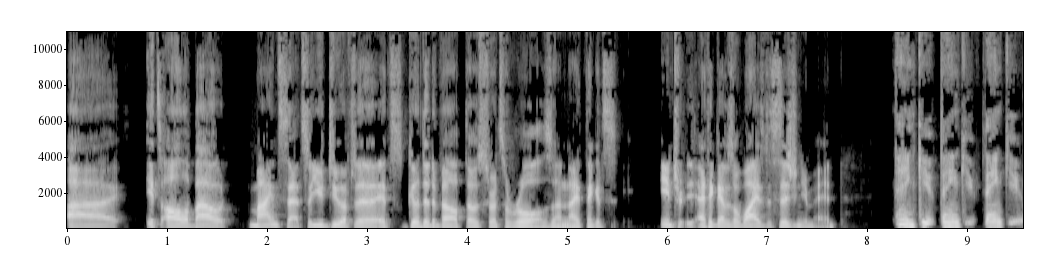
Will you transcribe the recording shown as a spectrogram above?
Uh, it's all about mindset. So you do have to. It's good to develop those sorts of rules, and I think it's. Inter- I think that was a wise decision you made. Thank you, thank you, thank you.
